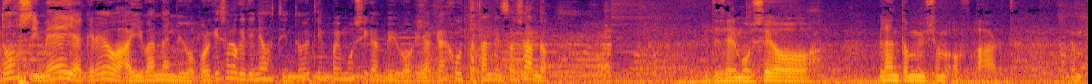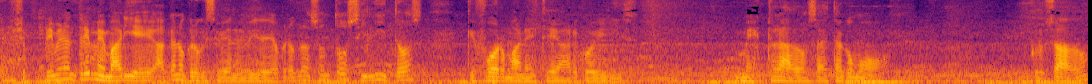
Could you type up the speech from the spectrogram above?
dos y media creo, hay banda en vivo. Porque eso es lo que tiene Austin, todo el tiempo hay música en vivo. Y acá justo están ensayando. Este es el Museo Blanton Museum of Art. primero entré me mareé, acá no creo que se vea en el video, pero que son todos hilitos que forman este arco iris mezclado, o sea, está como cruzado.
